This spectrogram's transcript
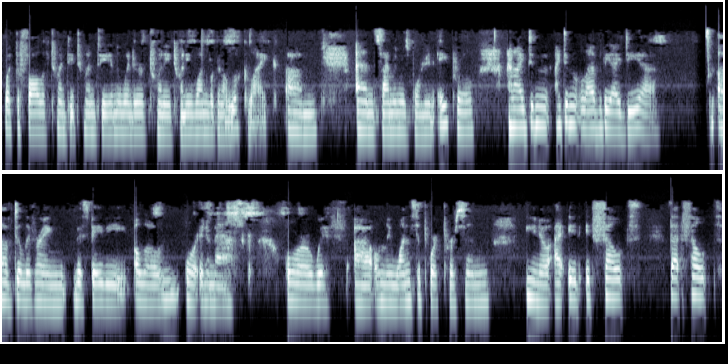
what the fall of 2020 and the winter of 2021 were going to look like. Um, and Simon was born in April, and I didn't, I didn't love the idea of delivering this baby alone or in a mask or with uh, only one support person. You know, I, it, it felt that felt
